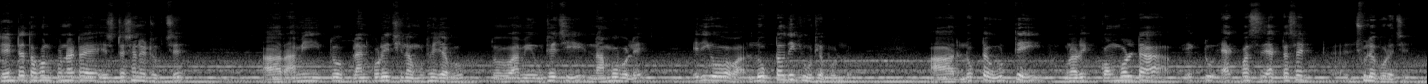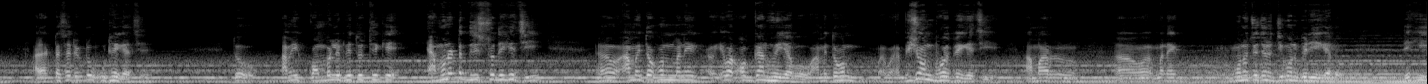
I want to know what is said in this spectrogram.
ট্রেনটা তখন কোনো একটা স্টেশনে ঢুকছে। আর আমি তো প্ল্যান করেছিলাম উঠে যাব। তো আমি উঠেছি, নামবো বলে। এদিকে ও বাবা, লোকটাও দেখি উঠে পড়ল। আর লোকটা উঠতেই ওনার ওই কম্বলটা একটু এক পাশে, একটা সাইড ঝুলে পড়েছে। আর একটা সাইড একটু উঠে গেছে। তো আমি কম্বলের ভেতর থেকে এমন একটা দৃশ্য দেখেছি আমি তখন মানে এবার অজ্ঞান হয়ে যাব। আমি তখন ভীষণ ভয় পেয়ে গেছি। আমার মানে মনে হচ্ছে যেন জীবন বেরিয়ে গেল। দেখি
